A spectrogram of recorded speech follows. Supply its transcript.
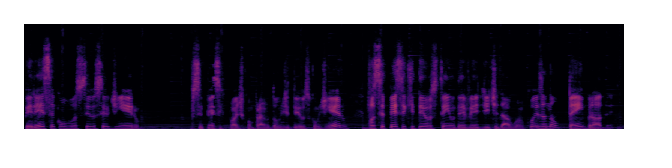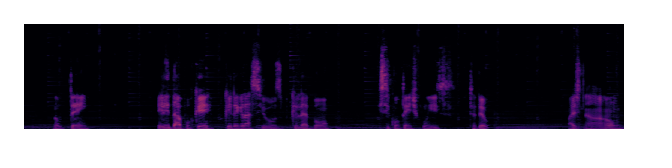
pereça com você o seu dinheiro. Você pensa que pode comprar o dom de Deus com dinheiro? Você pensa que Deus tem o dever de te dar alguma coisa? Não tem, brother. Não tem. Ele dá por quê? Porque ele é gracioso, porque ele é bom. E se contente com isso, entendeu? Mas não,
